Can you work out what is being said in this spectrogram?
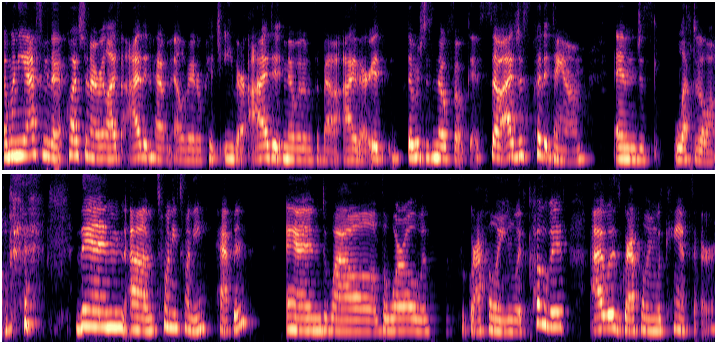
And when he asked me that question, I realized I didn't have an elevator pitch either. I didn't know what it was about either. It there was just no focus. So, I just put it down and just left it alone. then um, 2020 happened. And while the world was grappling with COVID, I was grappling with cancer.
